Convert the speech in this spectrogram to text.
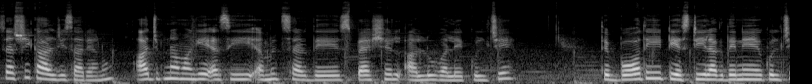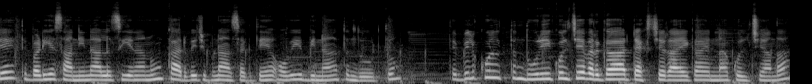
ਸਤਿ ਸ਼੍ਰੀ ਅਕਾਲ ਜੀ ਸਾਰਿਆਂ ਨੂੰ। ਅੱਜ ਬਣਾਵਾਂਗੇ ਅਸੀਂ ਅੰਮ੍ਰਿਤਸਰ ਦੇ ਸਪੈਸ਼ਲ ਆਲੂ ਵਾਲੇ ਕੁਲਚੇ। ਤੇ ਬਹੁਤ ਹੀ ਟੇਸਟੀ ਲੱਗਦੇ ਨੇ ਇਹ ਕੁਲਚੇ ਤੇ ਬੜੀ ਆਸਾਨੀ ਨਾਲ ਅਸੀਂ ਇਹਨਾਂ ਨੂੰ ਘਰ ਵਿੱਚ ਬਣਾ ਸਕਦੇ ਹਾਂ, ਉਹ ਵੀ ਬਿਨਾਂ ਤੰਦੂਰ ਤੋਂ। ਤੇ ਬਿਲਕੁਲ ਤੰਦੂਰੀ ਕੁਲਚੇ ਵਰਗਾ ਟੈਕਸਚਰ ਆਏਗਾ ਇਹਨਾਂ ਕੁਲਚਿਆਂ ਦਾ।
